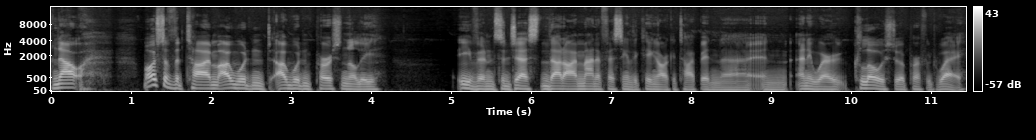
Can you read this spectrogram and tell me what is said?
Now, most of the time, I wouldn't, I wouldn't personally even suggest that I'm manifesting the king archetype in, uh, in anywhere close to a perfect way.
